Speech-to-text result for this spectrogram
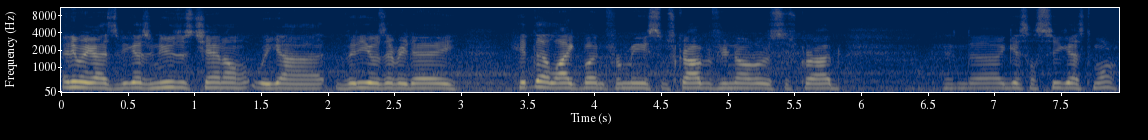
Anyway, guys, if you guys are new to this channel, we got videos every day. Hit that like button for me. Subscribe if you're not already subscribed. And uh, I guess I'll see you guys tomorrow.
